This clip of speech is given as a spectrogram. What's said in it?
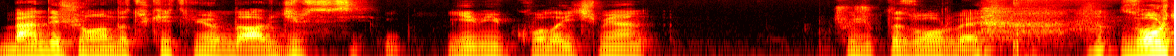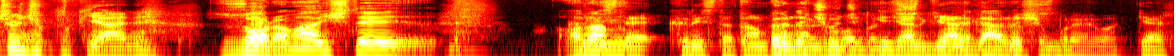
ben de şu anda tüketmiyorum da abi cips yemeyip kola içmeyen çocuk da zor be. zor çocukluk yani. Zor ama işte adam Kriste, Kriste tam öyle çocuk oldun. Gel gel helal kardeşim olsun. buraya bak gel.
